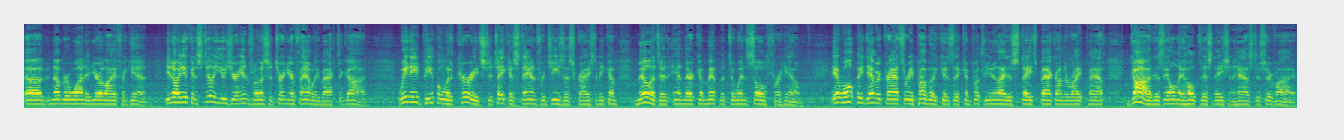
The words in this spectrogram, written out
uh, number one in your life again? You know, you can still use your influence to turn your family back to God. We need people with courage to take a stand for Jesus Christ and become militant in their commitment to win souls for Him. It won't be Democrats or Republicans that can put the United States back on the right path. God is the only hope this nation has to survive.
